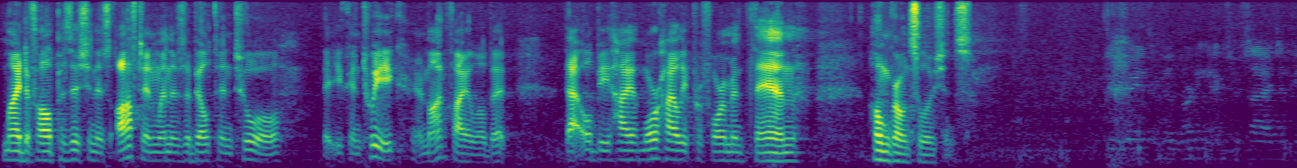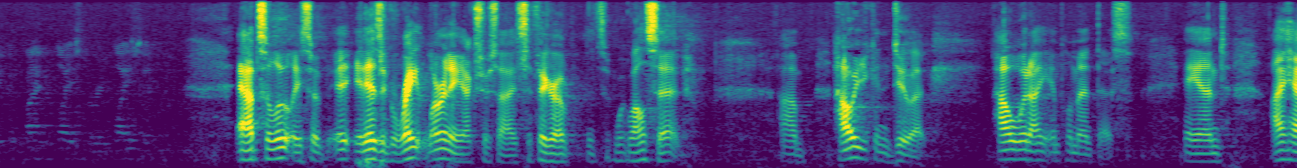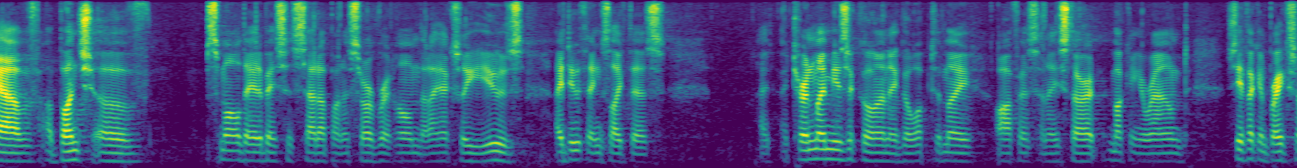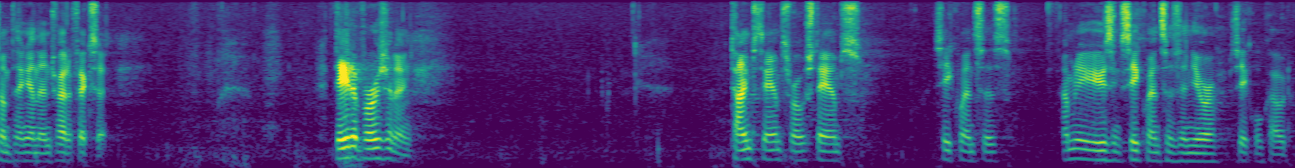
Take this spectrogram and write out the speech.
My default position is often when there's a built in tool that you can tweak and modify a little bit, that will be high, more highly performant than homegrown solutions. Absolutely. So it, it is a great learning exercise to figure out, it's well said, um, how you can do it. How would I implement this? And I have a bunch of small databases set up on a server at home that I actually use. I do things like this. I, I turn my music on, I go up to my office, and I start mucking around see if I can break something, and then try to fix it. Data versioning. timestamps, row stamps, sequences. How many are using sequences in your SQL code?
